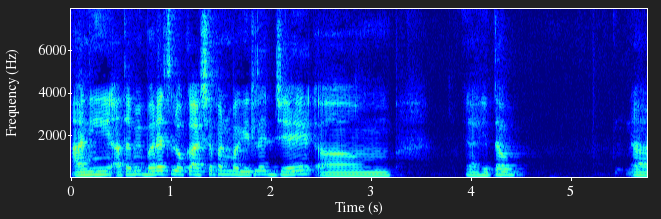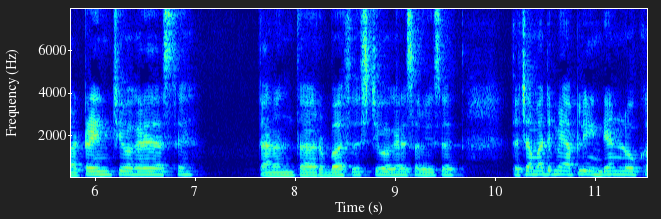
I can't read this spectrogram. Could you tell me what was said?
आणि आता मी बरेच लोक असे पण बघितले जे हिथं इथं ट्रेनची वगैरे असते. त्यानंतर बसेसची वगैरे सर्व्हिस आहेत. त्याच्यामध्ये मी आपली इंडियन लोक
